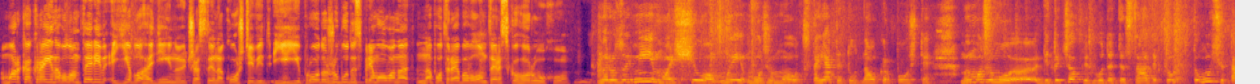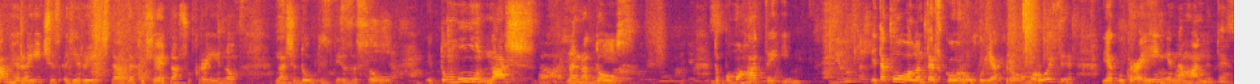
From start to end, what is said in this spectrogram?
Марка країна волонтерів є благодійною. Частина коштів від її продажу буде спрямована на потреби волонтерського руху. Ми розуміємо, що ми можемо от стояти тут на Укрпошті, ми можемо е, діточок відводити в садик, тому що там героїчно, героїчно захищають нашу країну, наші доблесні ЗСУ. І тому наш наверное, долг допомагати їм. І такого волонтерського руху, як в Кривому Розі, як в Україні, нема ніде.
